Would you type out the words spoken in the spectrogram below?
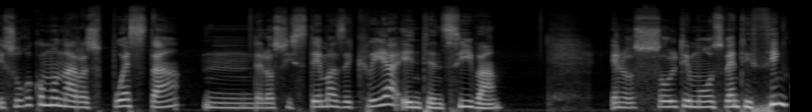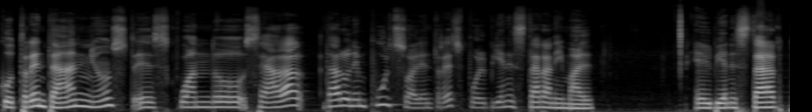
y surge como una respuesta mm, de los sistemas de cría intensiva. En los últimos 25-30 años es cuando se ha dado un impulso al interés por el bienestar animal. El bienestar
